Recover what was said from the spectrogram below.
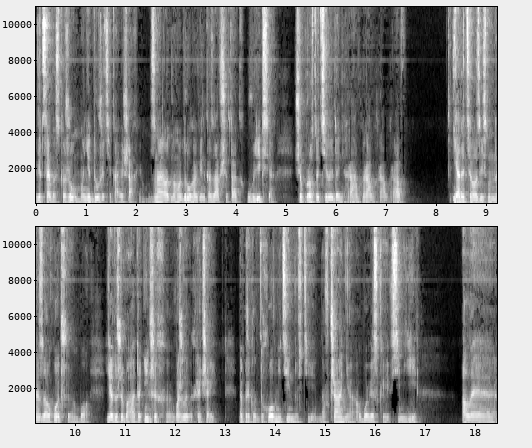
Від себе скажу, мені дуже цікаві шахи. Знаю одного друга, він казав, що так увлікся, що просто цілий день грав, грав, грав, грав. Я до цього, звісно, не заохочую, бо є дуже багато інших е, важливих речей, наприклад, духовні цінності, навчання, обов'язки в сім'ї. Але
